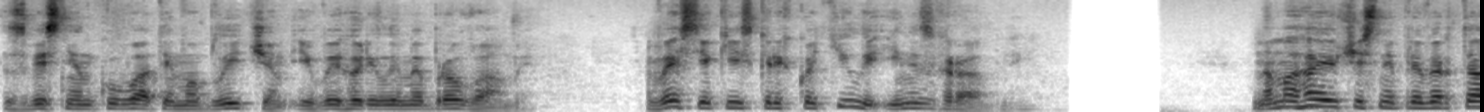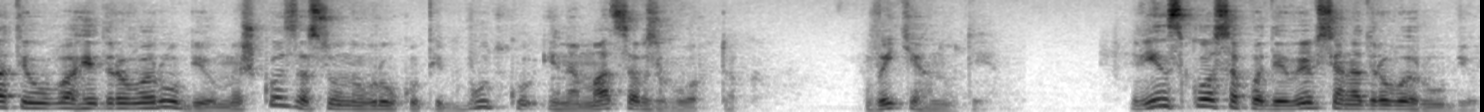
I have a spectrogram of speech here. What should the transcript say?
з веснянкуватим обличчям і вигорілими бровами, весь якийсь крихкотілий і незграбний. Намагаючись не привертати уваги дроворубів, Мешко засунув руку під будку і намацав згорток. Витягнути. Він скоса подивився на дроворубів.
